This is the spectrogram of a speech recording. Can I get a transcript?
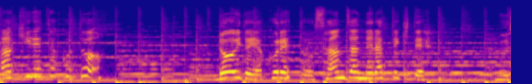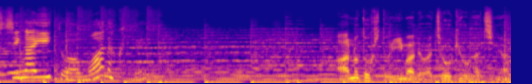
呆れたこと。ロイドやコレットを散々狙ってきて虫がいいとは思わなくてあの時と今では状況が違う。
